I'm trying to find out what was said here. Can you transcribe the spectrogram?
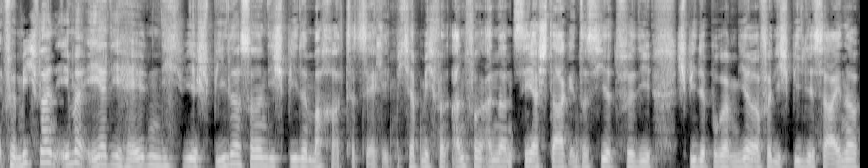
für mich waren immer eher die Helden nicht wir Spieler, sondern die Spielemacher tatsächlich. Ich habe mich von Anfang an dann sehr stark interessiert für die Spieleprogrammierer, für die Spieldesigner.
